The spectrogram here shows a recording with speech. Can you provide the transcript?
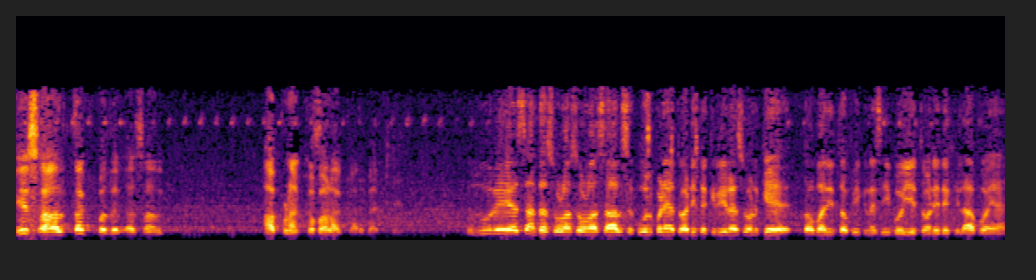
اس حال تک بدل اساں اپنا کباڑا کر بیٹھے حضور اساں تا 16 16 سال سکول پڑھیا تہاڈی تقریراں سن کے توبہ دی توفیق نصیب ہوئی ہے تواڈے دے خلاف ہویا ہیں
